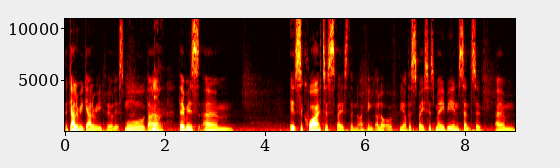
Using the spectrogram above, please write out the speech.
a gallery gallery feel. It's more that No. there is. Um, it's a quieter space than I think a lot of the other spaces maybe in sense of um,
